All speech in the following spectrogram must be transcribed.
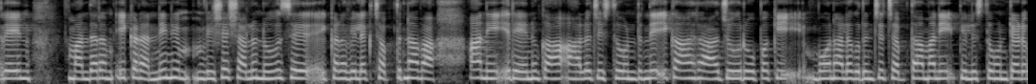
రేణు మందరం ఇక్కడ అన్ని విశేషాలు నువ్వు ఇక్కడ వీళ్ళకి చెప్తున్నావా? అని రేణుక ఆలోచిస్తూ ఉంటుంది. ఇక రాజు రూపకి బోనాల గురించి చెప్తామని పిలుస్తూ ఉంటాడు.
